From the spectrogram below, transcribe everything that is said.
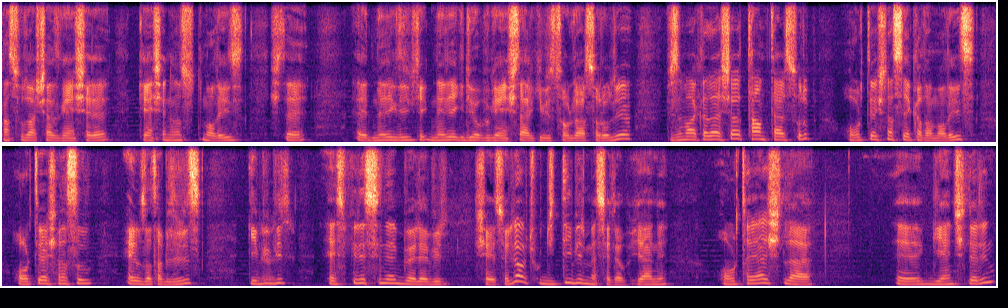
nasıl ulaşacağız gençlere, gençleri nasıl tutmalıyız, işte e, nereye, gidecek, nereye gidiyor bu gençler gibi sorular soruluyor. Bizim arkadaşlar tam ters sorup orta yaş nasıl yakalamalıyız, orta yaş nasıl el uzatabiliriz gibi evet. bir esprisine böyle bir şey söylüyor ama çok ciddi bir mesele bu. Yani orta yaşla e, gençlerin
